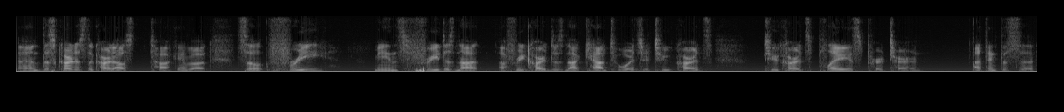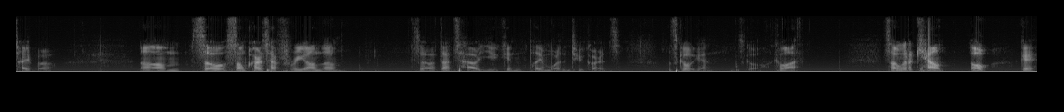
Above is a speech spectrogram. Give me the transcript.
And this card is the card I was talking about. So free means free does not a free card does not count towards your two cards two cards plays per turn. I think this is a typo. Um, so some cards have free on them, so that's how you can play more than two cards. Let's go again. Let's go. Come on. So I'm gonna count. Oh, okay.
